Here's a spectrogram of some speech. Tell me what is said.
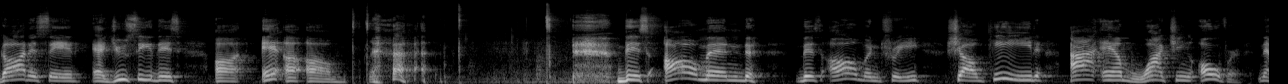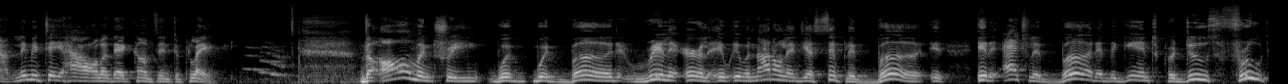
God has said, as you see this, uh, uh, um, this almond, this almond tree, shakid, I am watching over. Now, let me tell you how all of that comes into play. The almond tree would, would bud really early. It, it would not only just simply bud, it, it actually bud and begin to produce fruit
